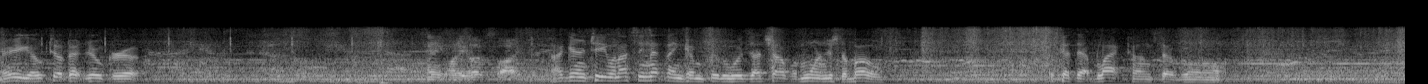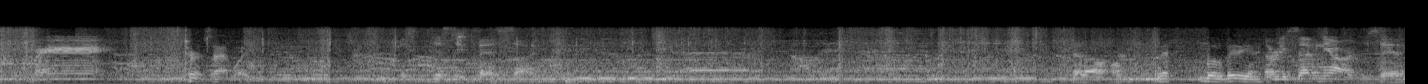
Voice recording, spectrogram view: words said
There you go. Tilt that joker up. Ain't what he looks like. I guarantee you, when I seen that thing coming through the woods, I'd shot with more than just a bow. It's got that black tongue stuff going on. Turn it sideways. Just, just the best side. That awful. That's a little bitty. ain't it? Thirty-seven yards, you said.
